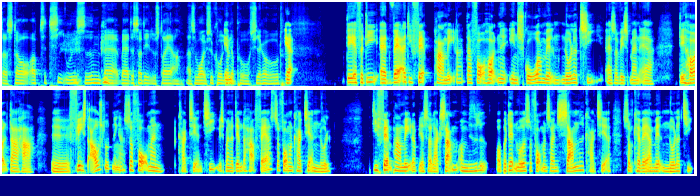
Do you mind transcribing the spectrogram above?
der står op til 10 ude i siden, hvad, hvad er det så, det illustrerer? Altså hvor FCK ligger Jamen, på cirka 8? Ja, det er fordi, at hver af de fem parametre, der får holdene en score mellem 0 og 10. Altså hvis man er det hold, der har øh, flest afslutninger, så får man karakteren 10. Hvis man er dem, der har færrest, så får man karakteren 0. De fem parametre bliver så lagt sammen og midlet, og på den måde så får man så en samlet karakter, som kan være mellem 0 og 10.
